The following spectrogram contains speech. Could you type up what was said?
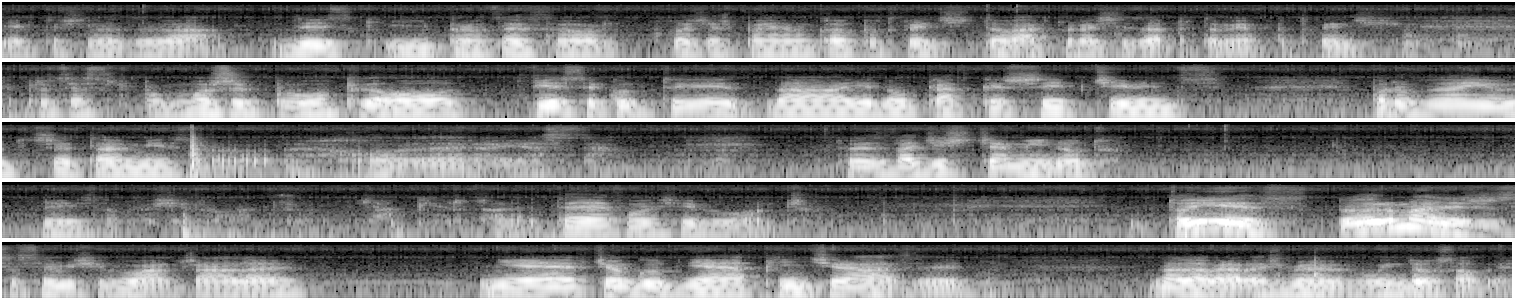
jak to się nazywa, dysk i procesor, chociaż powinienem go podkręcić, to Artura się zapytam jak podkręcić procesor, bo może byłoby o 2 sekundy na jedną klatkę szybciej, więc porównaniu, że tam jest, o, cholera jasna, to jest 20 minut. No i znowu się wyłączył, ja pierdolę, telefon się wyłączył. To jest no normalne, że czasami się wyłącza, ale nie w ciągu dnia 5 razy. No dobra, weźmiemy Windowsowy.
